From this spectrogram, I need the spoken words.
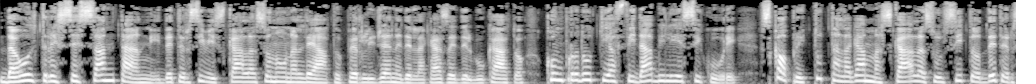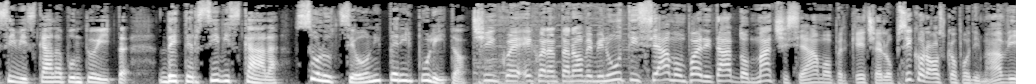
Da oltre 60 anni Detersivi Scala sono un alleato per l'igiene della casa e del bucato, con prodotti affidabili e sicuri. Scopri tutta la gamma Scala sul sito detersiviscala.it. Detersivi Scala, soluzioni per il pulito. 5 e 49 minuti, siamo un po' in ritardo, ma ci siamo perché c'è lo psicoroscopo di Mavi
